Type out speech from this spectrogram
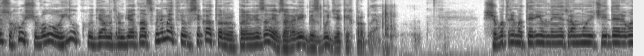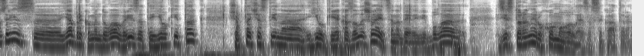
Що суху, що вологу гілку діаметром 19 мм секатор перерізає взагалі без будь-яких проблем. Щоб отримати рівний нетравмуючий деревозріз, е, я б рекомендував різати гілки так, щоб та частина гілки, яка залишається на дереві, була зі сторони рухомого леза секатора.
